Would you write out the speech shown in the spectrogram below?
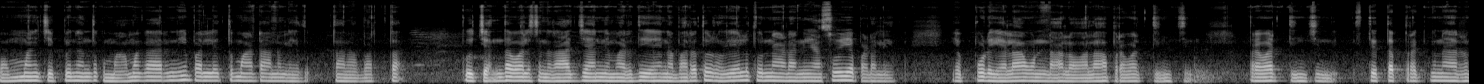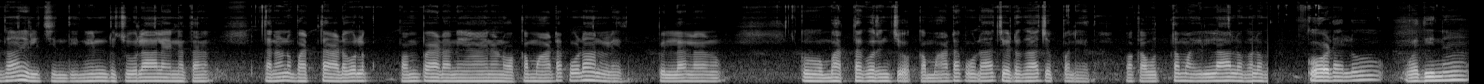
పొమ్మని చెప్పినందుకు మామగారిని పల్లెత్తు మాట అనలేదు. తన భర్తకు చెందవలసిన రాజ్యాన్ని మరిది అయిన భరతుడు ఏలుతున్నాడని అసూయపడలేదు ఎప్పుడు ఎలా ఉండాలో అలా ప్రవర్తించింది ప్రవర్తించింది. స్థితప్రజ్ఞరుగా నిలిచింది. నిండు చూలాలైన తన తనను భర్త అడవులకు పంపాడని ఆయనను ఒక్క మాట కూడా అనలేదు. పిల్లలను భర్త గురించి ఒక్క మాట కూడా చెడుగా చెప్పలేదు. ఒక ఉత్తమ ఇల్లాలుగా కోడలు వదిన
